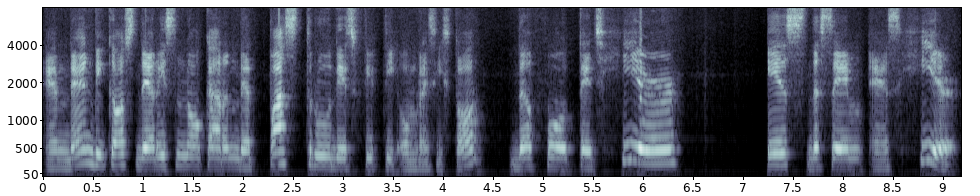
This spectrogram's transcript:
And then because there is no current that pass through this 50 ohm resistor, the voltage here is the same as here.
